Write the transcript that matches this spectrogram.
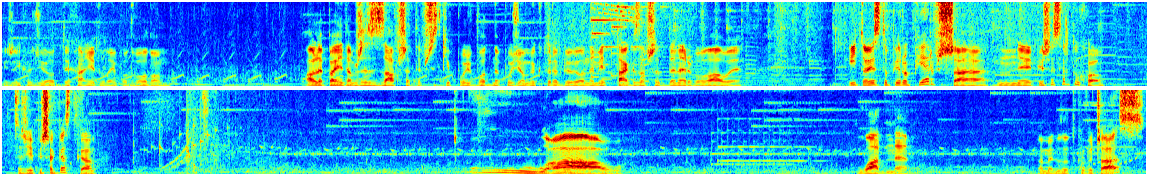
jeżeli chodzi o oddychanie tutaj pod wodą. Ale pamiętam, że zawsze te wszystkie wodne poziomy, które były, one mnie tak zawsze denerwowały. I to jest dopiero pierwsza, mm, pierwsze serducho. W sensie pierwsza gwiazdka. Wow. Ładne. Mamy dodatkowy czas.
